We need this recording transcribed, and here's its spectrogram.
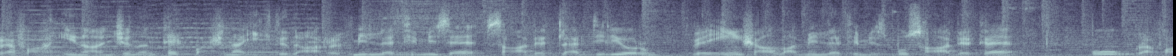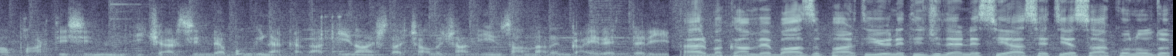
refah inancının tek başına iktidarı. Milletimize saadetler diliyorum ve inşallah milletimiz bu saadete bu Refah Partisi'nin içerisinde bugüne kadar inançla çalışan insanların gayretleri Erbakan ve bazı parti yöneticilerine siyaset yasağı konuldu.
